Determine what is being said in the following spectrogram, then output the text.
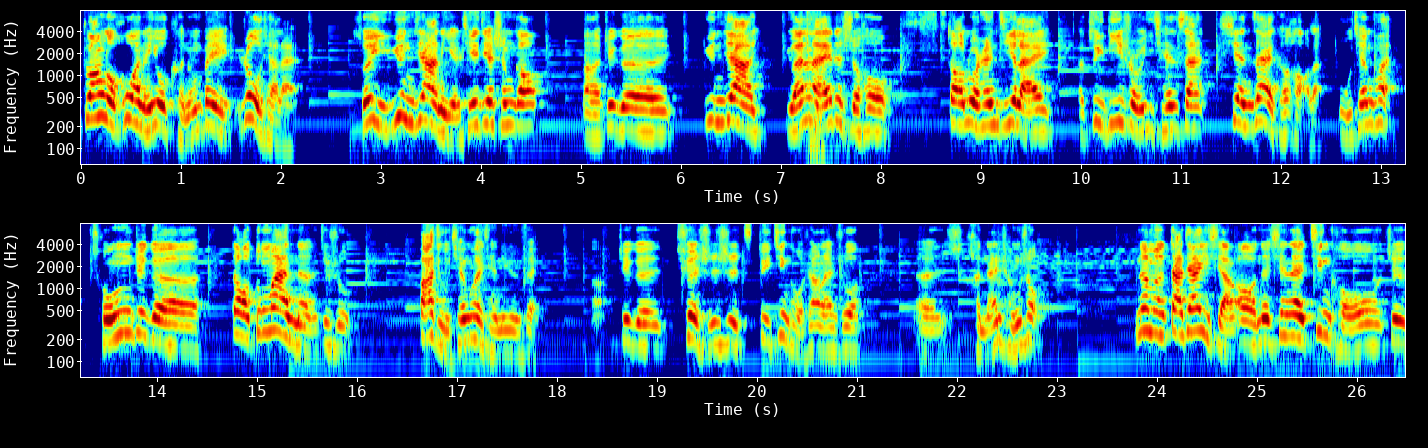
装了货呢又可能被肉下来，所以运价呢也是节节升高，啊，这个运价原来的时候到洛杉矶来。呃，最低时候一千三，现在可好了，五千块。从这个到东岸呢，就是八九千块钱的运费，啊，这个确实是对进口商来说，呃很难承受。那么大家一想，哦，那现在进口这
